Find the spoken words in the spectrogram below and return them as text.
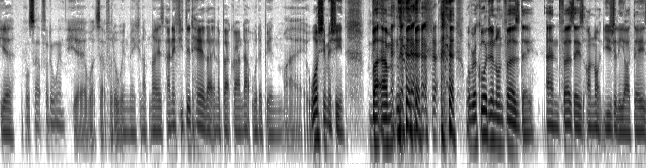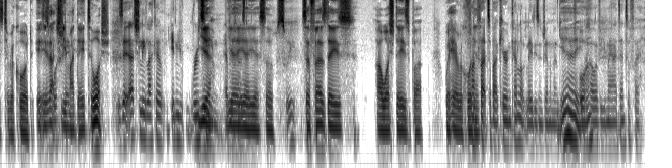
Yeah. What's that for the win? Yeah, what's that for the wind making up noise? And if you did hear that in the background, that would have been my washing machine. But um, we're recording on Thursday, and Thursdays are not usually our days to record. It is actually my day to wash. Is it actually like a in routine? yeah, every yeah, yeah, yeah. So, Sweet. so Thursdays are wash days, but we're here recording. Fun fact about Kieran Kenlock, ladies and gentlemen. Yeah, Or know. however you may identify.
